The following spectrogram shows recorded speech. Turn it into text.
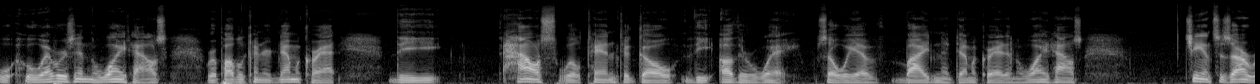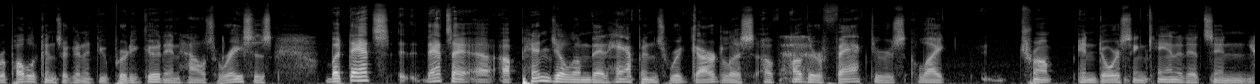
Wh- whoever's in the White House, Republican or Democrat, the House will tend to go the other way. So we have Biden, a Democrat, in the White House. Chances are Republicans are going to do pretty good in House races, but that's that's a, a, pendulum that happens regardless of other factors like Trump endorsing candidates in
